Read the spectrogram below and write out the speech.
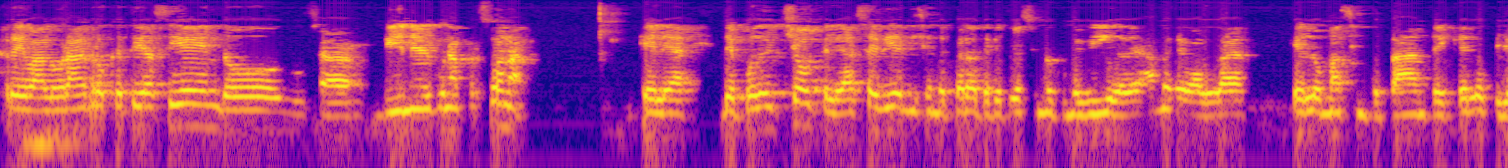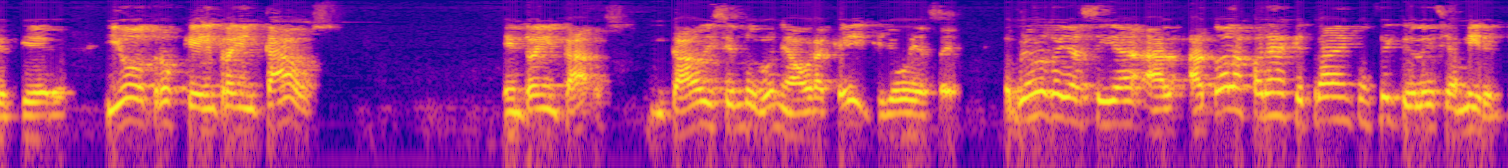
revalorar lo que estoy haciendo, o sea, viene alguna persona que le, después del shock le hace bien diciendo, espérate, ¿qué estoy haciendo con mi vida? Déjame revalorar qué es lo más importante, qué es lo que yo quiero. Y otros que entran en caos, entran en caos, en caos diciendo, bueno, ahora qué? ¿Qué yo voy a hacer? Lo primero que yo hacía a, todas las parejas que traen conflicto, yo le decía, miren,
